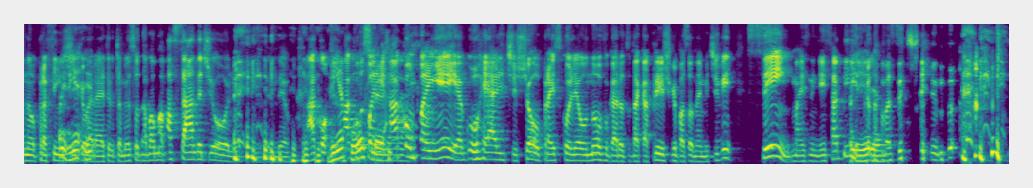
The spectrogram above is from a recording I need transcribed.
Não, pra fingir vinha, que eu era hétero também, eu só dava uma passada de olho, assim, entendeu? Aco vinha acompanhei, né? acompanhei o reality show pra escolher o novo garoto da Capricho que passou na MTV? Sim, mas ninguém sabia que eu tava assistindo.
